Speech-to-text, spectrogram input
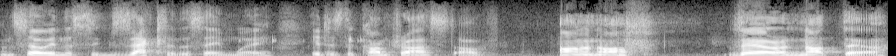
And so, in this exactly the same way, it is the contrast of on and off, there and not there.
